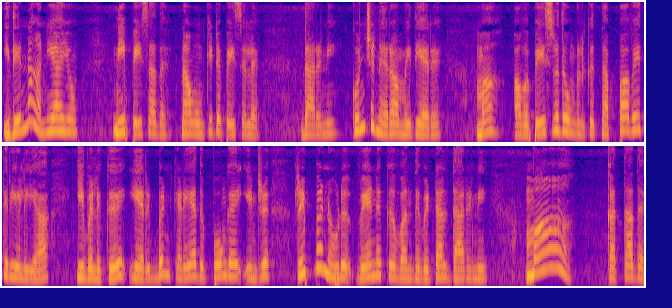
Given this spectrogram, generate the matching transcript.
இது என்ன அநியாயம்? நீ பேசாத நான் உன்கிட்ட பேசலை. தரணி கொஞ்ச நேரம் அமைதியாரு மா அவ பேசுறது உங்களுக்கு தப்பாவே தெரியலையா? இவளுக்கு என் ரிப்பன் கிடையாது போங்க என்று ரிப்பனோடு வேனுக்கு வந்து விட்டாள் தாரிணி. மா! கத்தாத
